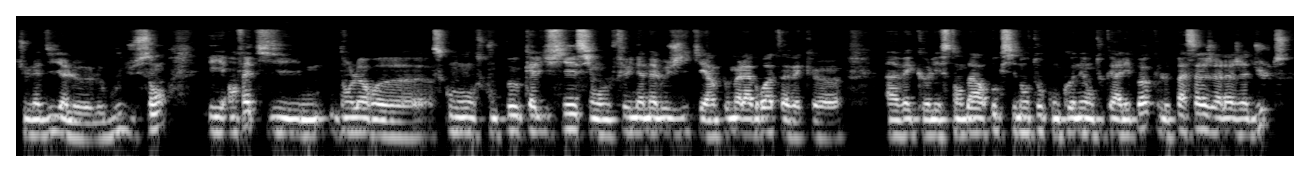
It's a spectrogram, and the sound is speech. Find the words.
tu l'as dit, il y a le, le, goût du sang, et en fait, dans leur, euh, ce qu'on peut qualifier, si on fait une analogie qui est un peu maladroite avec euh, avec les standards occidentaux qu'on connaît en tout cas à l'époque, le passage à l'âge adulte,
